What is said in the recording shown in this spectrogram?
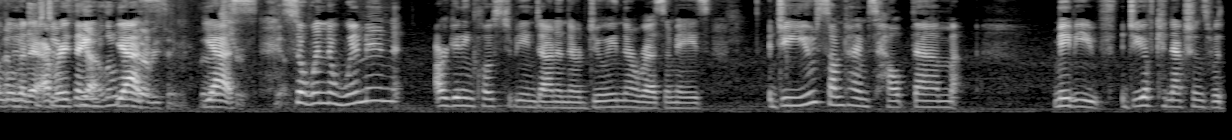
A little bit of everything. Yeah, a little yes. bit of everything. That is yes. true. Yes. So when the women are getting close to being done and they're doing their resumes, do you sometimes help them? Maybe do you have connections with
